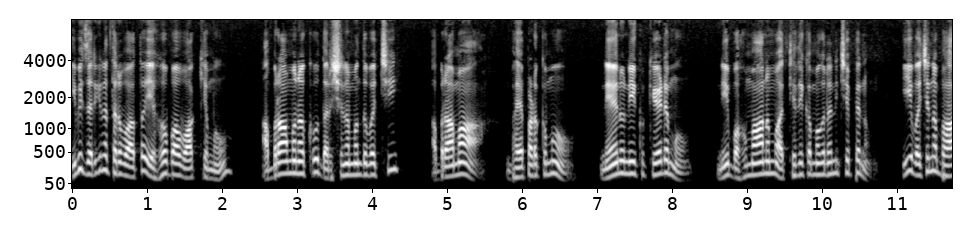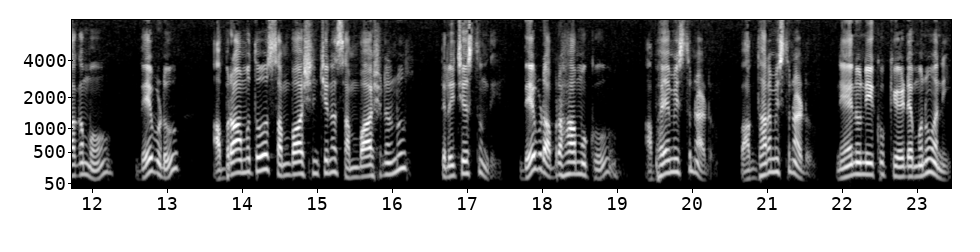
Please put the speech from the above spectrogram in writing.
ఇవి జరిగిన తరువాత యహోబా వాక్యము అబ్రామునకు దర్శనమందు వచ్చి అబ్రామా భయపడకము. నేను నీకు కేడము. నీ బహుమానము అత్యధికమగునని చెప్పెను. ఈ వచన భాగము దేవుడు అబ్రాముతో సంభాషించిన సంభాషణను తెలియచేస్తుంది. దేవుడు అబ్రహాముకు అభయమిస్తున్నాడు వాగ్దానం ఇస్తున్నాడు నేను నీకు కేడెమును అని.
